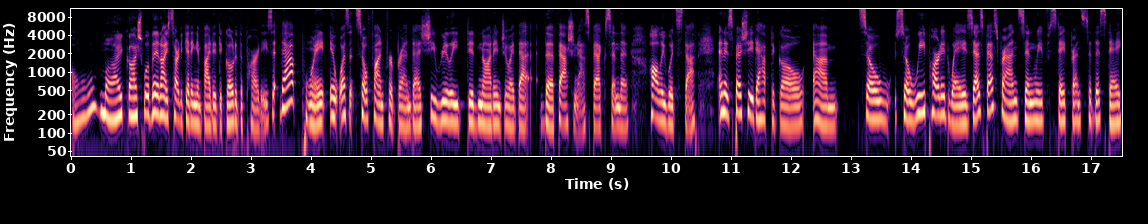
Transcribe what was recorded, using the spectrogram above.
"Oh my gosh!" Well, then I started getting invited to go to the parties. At that point, it wasn't so fun for Brenda. She really did not enjoy that the fashion aspects and the Hollywood stuff, and especially to have to go. Um, so so we parted ways as best friends and we've stayed friends to this day.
